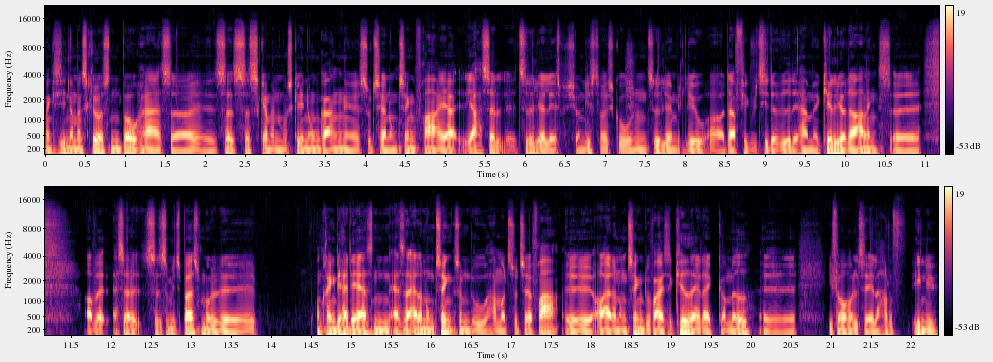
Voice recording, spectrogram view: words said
Man kan sige, når man skriver sådan en bog her, så, øh, så, så skal man måske nogle gange øh, sortere nogle ting fra. Jeg, jeg har selv øh, tidligere læst på Journalisthøjskolen, tidligere i mit liv, og der fik vi tit at vide det her med kill your darlings. Øh, og hvad, altså, så, så mit spørgsmål øh, omkring det her, det er sådan, altså er der nogle ting, som du har måttet sortere fra, øh, og er der nogle ting, du faktisk er ked af, der ikke kom med øh, i forhold til, eller har du egentlig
